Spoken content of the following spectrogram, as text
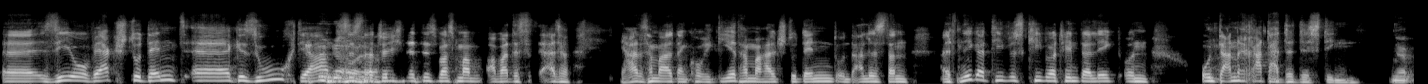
äh, SEO-Werkstudent äh, gesucht, ja. Und das ist ja. natürlich nicht das, was man, aber das, also ja, das haben wir halt dann korrigiert, haben wir halt Student und alles dann als negatives Keyword hinterlegt und, und dann ratterte das Ding. Ja.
